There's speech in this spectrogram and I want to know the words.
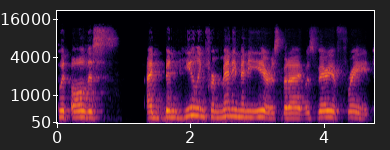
put all this. I'd been healing for many, many years, but I was very afraid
